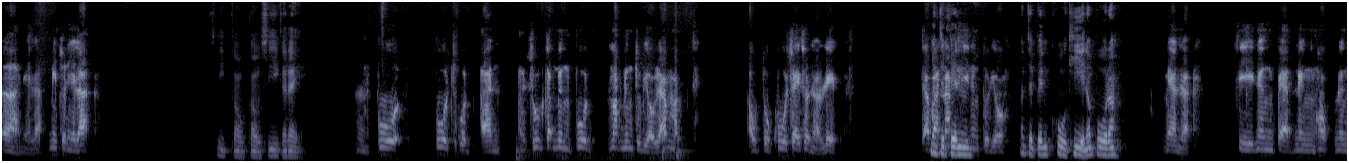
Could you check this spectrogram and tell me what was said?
เออนี่แหละมีตัวนี้ละสี่เก้าเก้าสี่ก็ได้อืมปูปูสูตรอ่านอ่าสูตรกับหนึ่งปูมักหนึ่งตัวเดียวแล้ว มัก เอาตัวคู่ใส่เท่านั้นเลขแต่ว่านักที่หนึ่งตัวเดียว มันจะเป็นคู่ขี้เนาะปูเนาะแม่นละสี่หนึ่งแปดหนึ่งหกหนึ่ง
